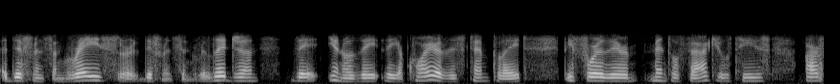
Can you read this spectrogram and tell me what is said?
a difference in race or a difference in religion. They, you know, they, they acquire this template before their mental faculties are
